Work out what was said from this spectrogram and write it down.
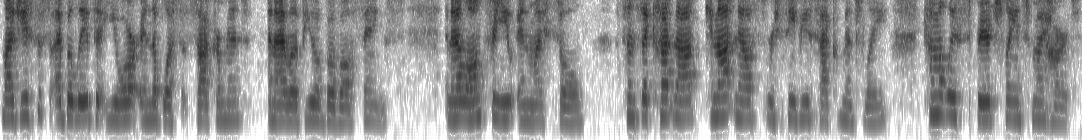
My Jesus, I believe that you are in the blessed sacrament, and I love you above all things, and I long for you in my soul. Since I cannot, cannot now receive you sacramentally, come at least spiritually into my heart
